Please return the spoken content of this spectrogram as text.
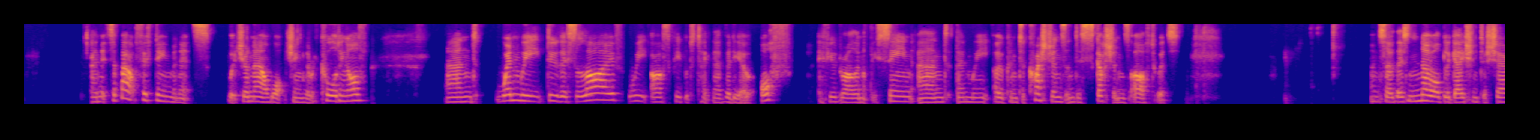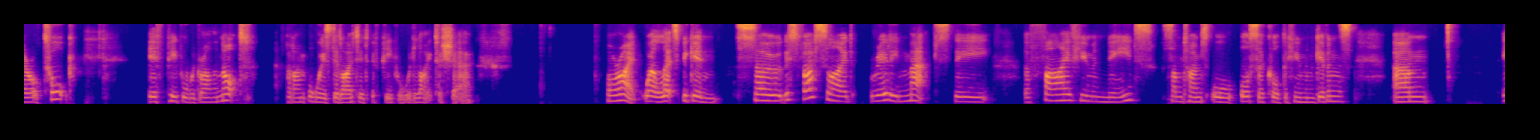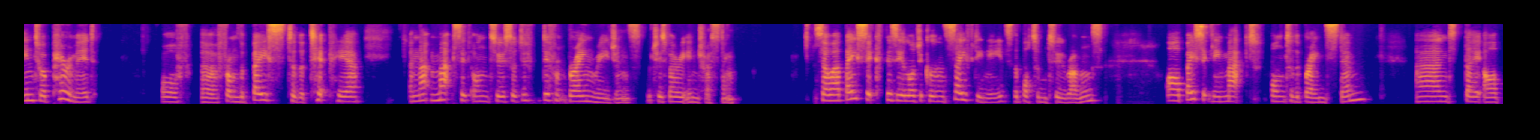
and it's about 15 minutes, which you're now watching the recording of. And when we do this live, we ask people to take their video off if you'd rather not be seen, and then we open to questions and discussions afterwards. And so there's no obligation to share or talk if people would rather not, but I'm always delighted if people would like to share. All right, well, let's begin. So this first slide really maps the, the five human needs, sometimes all, also called the human givens, um, into a pyramid of uh, from the base to the tip here, and that maps it onto sort of different brain regions, which is very interesting. So our basic physiological and safety needs, the bottom two rungs, are basically mapped onto the brain stem, and they are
